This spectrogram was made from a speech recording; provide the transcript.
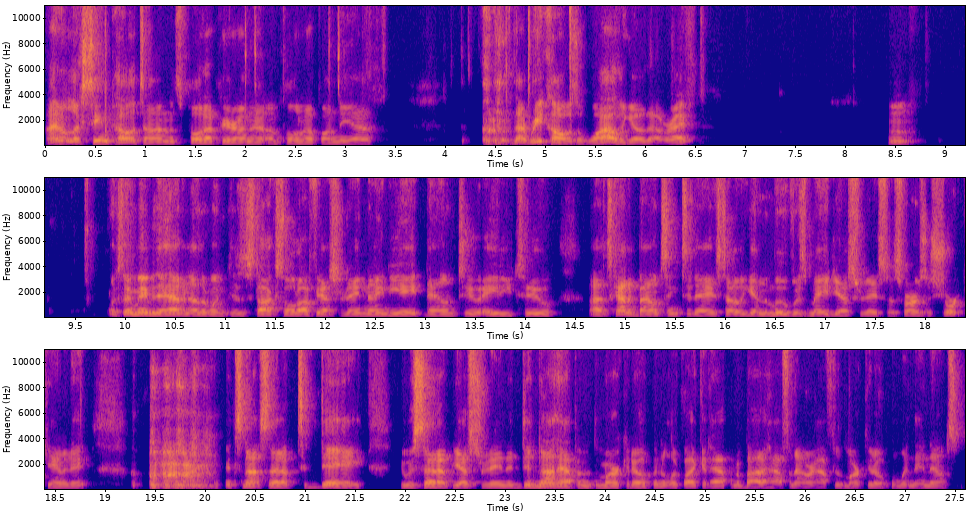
I don't looked seen Peloton. Let's pull it up here on. A, I'm pulling up on the. Uh, that recall was a while ago, though, right? Hmm. Looks like maybe they had another one because the stock sold off yesterday, 98 down to 82. Uh, it's kind of bouncing today. So again, the move was made yesterday. So as far as a short candidate, it's not set up today. It was set up yesterday, and it did not happen at the market open. It looked like it happened about a half an hour after the market open when they announced. It.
